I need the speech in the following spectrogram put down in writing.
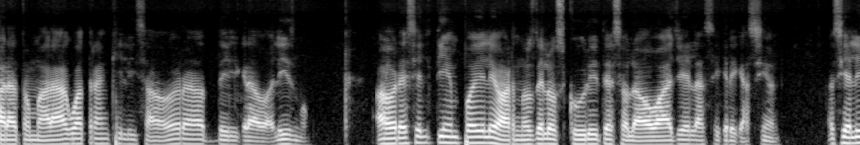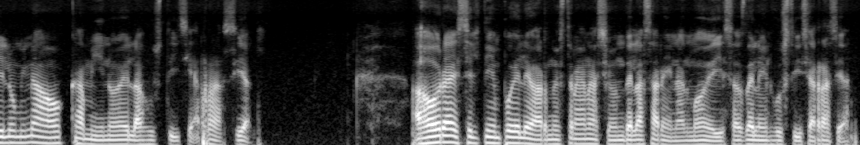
para tomar agua tranquilizadora del gradualismo. Ahora es el tiempo de elevarnos del oscuro y desolado valle de la segregación hacia el iluminado camino de la justicia racial. Ahora es el tiempo de elevar nuestra nación de las arenas movedizas de la injusticia racial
